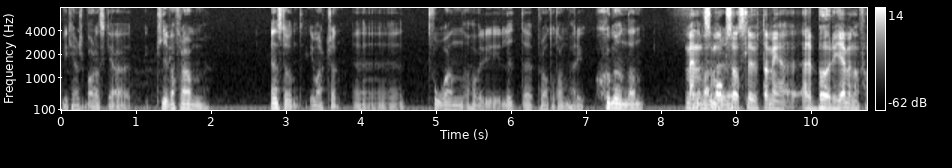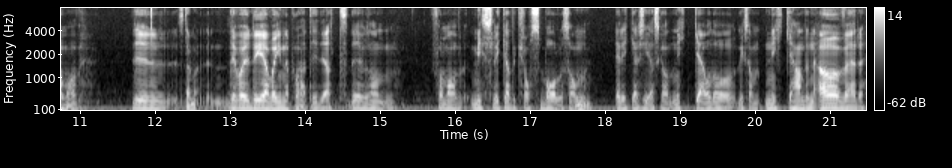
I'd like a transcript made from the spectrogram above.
vi kanske bara ska kliva fram en stund i matchen. Eh, tvåan har vi lite pratat om här i skymundan. Men som också slutar med, eller börjar med någon form av det, ju- det var ju det jag var inne på här tidigare att det är väl någon form av misslyckad crossboll som Mm. Erik Garcia ska nicka och då liksom nickar han den över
